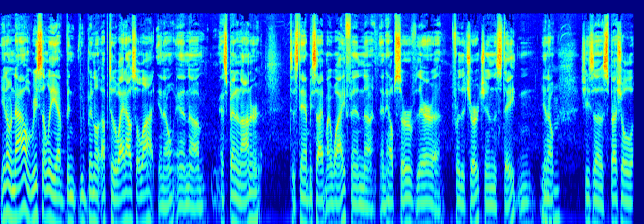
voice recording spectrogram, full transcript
you know, now recently I've been we've been up to the White House a lot, you know, and um, it's been an honor to stand beside my wife and uh, and help serve there uh, for the church and the state, and you Mm-hmm. know, she's a special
